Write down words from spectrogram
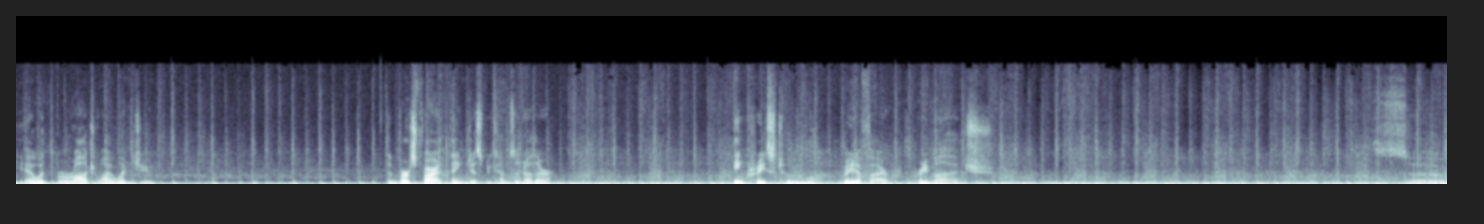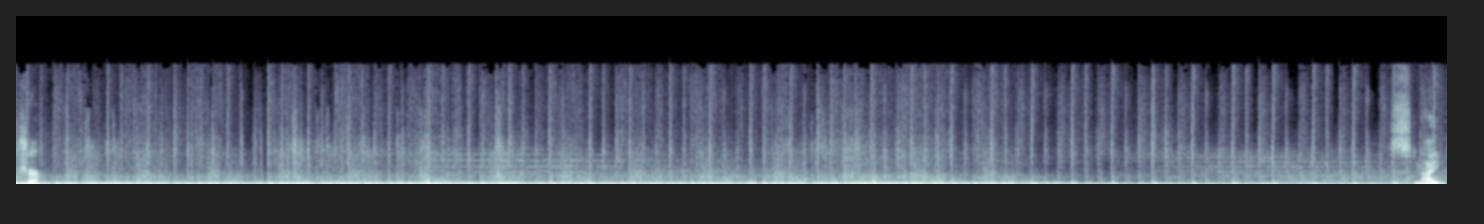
Yeah, with barrage, why wouldn't you? The burst fire, I think, just becomes another increase to rate of fire, pretty much. So, sure. Snipe.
